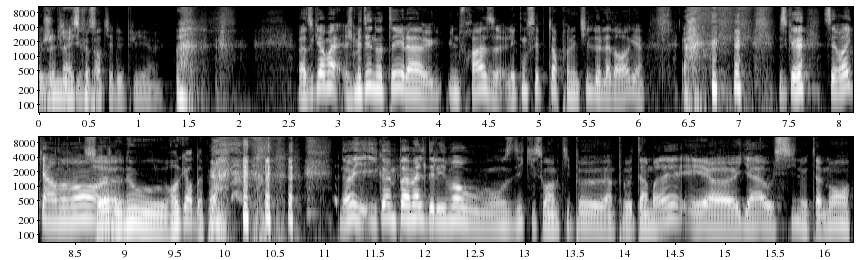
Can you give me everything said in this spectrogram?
je ne risque pas. sortis depuis. ouais. en tout cas, moi, je m'étais noté là une- phrase les concepteurs prenaient-ils de la drogue? Parce que c'est vrai qu'à un moment. cela euh, ne nous regarde pas. Non, il y a quand même pas mal d'éléments où on se dit qu'ils sont un petit peu, un peu timbrés. Et euh, il y a aussi notamment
